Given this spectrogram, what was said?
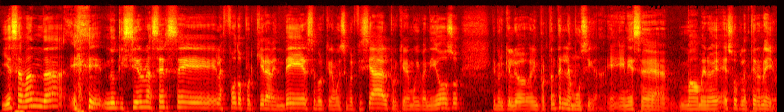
Y esa banda eh, no quisieron hacerse las fotos porque era venderse, porque era muy superficial, porque era muy vanidoso, y porque lo importante es la música. E, en ese, más o menos eso plantearon ellos.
